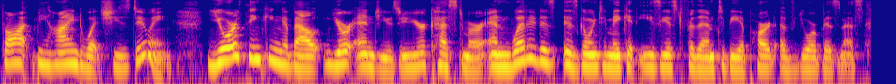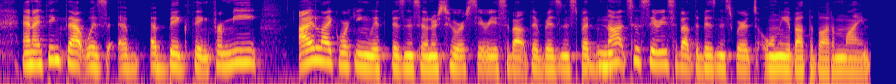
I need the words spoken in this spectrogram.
thought behind what she's doing. You're thinking about your end user, your customer, and what it is is going to make it easiest for them to be a part of your business. And I think that was a, a big thing for me. I like working with business owners who are serious about their business, but not so serious about the business where it's only about the bottom line.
